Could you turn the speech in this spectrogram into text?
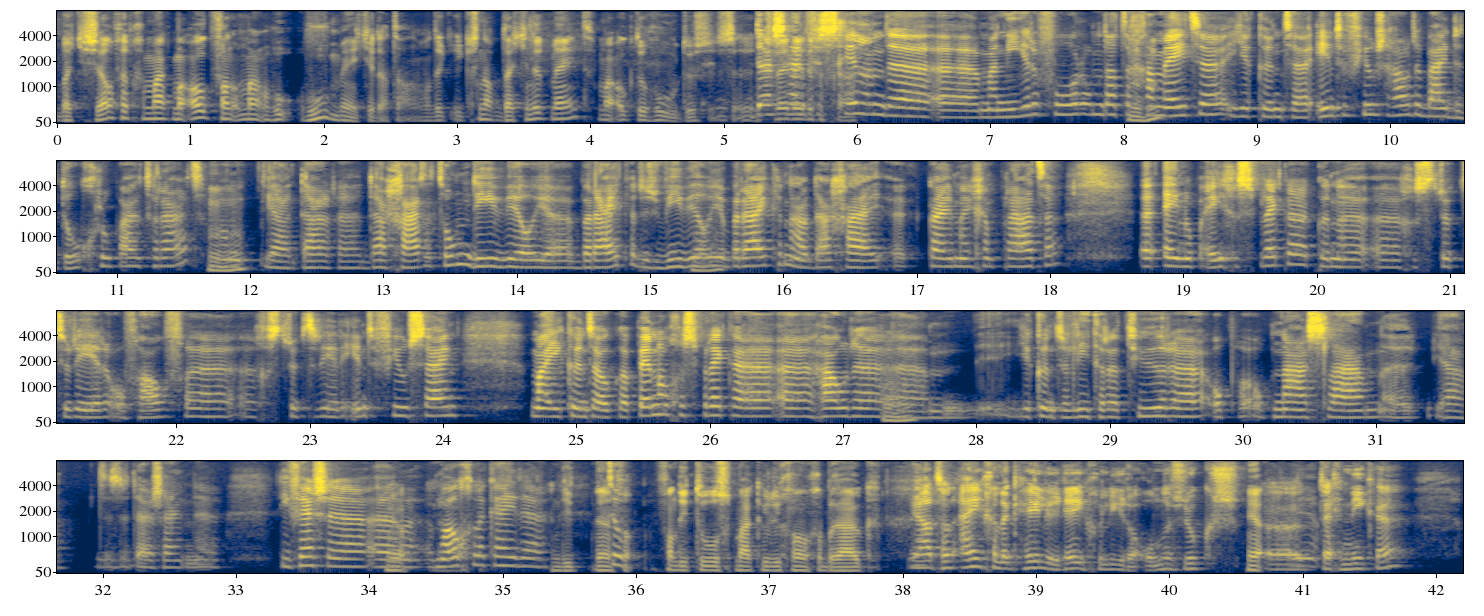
wat je zelf hebt gemaakt, maar ook van, maar hoe, hoe meet je dat dan? Want ik, ik snap dat je het meet, maar ook de hoe. Dus, is een Daar zijn verschillende eh, manieren voor om dat te gaan meten. Je kunt eh, interviews houden bij de doelgroep uiteraard. Want ja, daar, eh, daar gaat het om. Die wil je bereiken. Dus wie wil je bereiken? Nou, daar ga je, eh, kan je mee gaan praten. Eén op één gesprekken kunnen eh, gestructureerde of half eh, gestructureerde interviews zijn. Maar je kunt ook eh, panelgesprekken eh, houden. Ehm, je kunt er literatuur eh, op, op naslaan. Eh, ja, dus daar zijn eh, diverse eh, Ja. mogelijkheden. En die, eh, toe. van, van die tools maken jullie gewoon gebruik. Ja, het zijn eigenlijk hele reguliere Ja.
